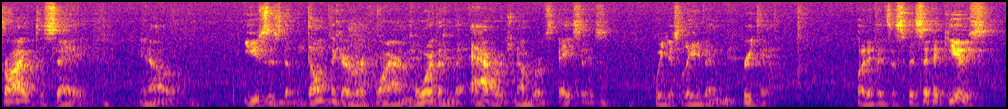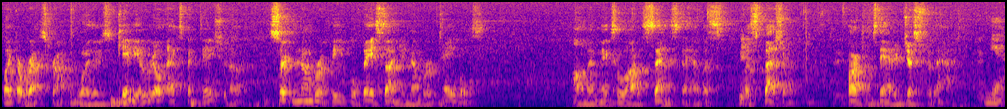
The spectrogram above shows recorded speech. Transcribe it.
tried to say, you know, uses that we don't think are requiring more than the average number of spaces, we just leave in retail. But if it's a specific use, like a restaurant, where there's, can be a real expectation of certain number of people based on your number of tables, um, it makes a lot of sense to have a, s- Yeah. a special parking standard just for that. Yeah.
